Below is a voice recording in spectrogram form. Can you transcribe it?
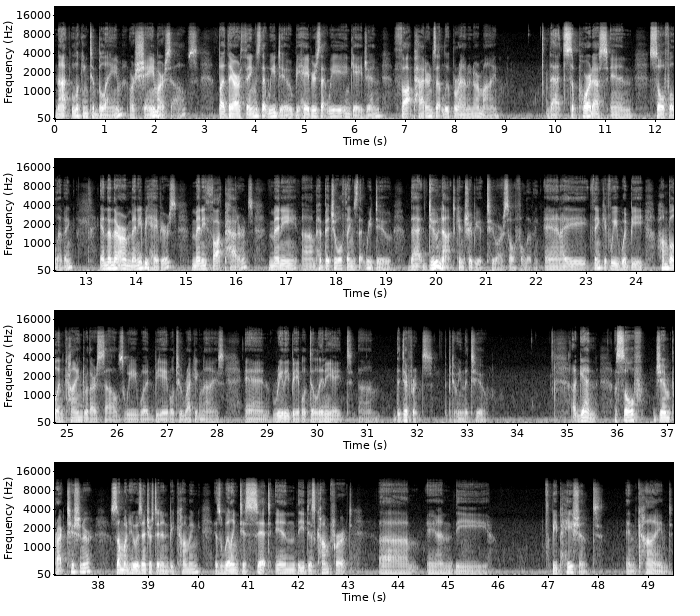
Not looking to blame or shame ourselves, but there are things that we do, behaviors that we engage in, thought patterns that loop around in our mind that support us in soulful living and then there are many behaviors, many thought patterns, many um, habitual things that we do that do not contribute to our soulful living. And I think if we would be humble and kind with ourselves, we would be able to recognize and really be able to delineate um, the difference between the two. Again, a soul gym practitioner someone who is interested in becoming is willing to sit in the discomfort um, and the be patient and kind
